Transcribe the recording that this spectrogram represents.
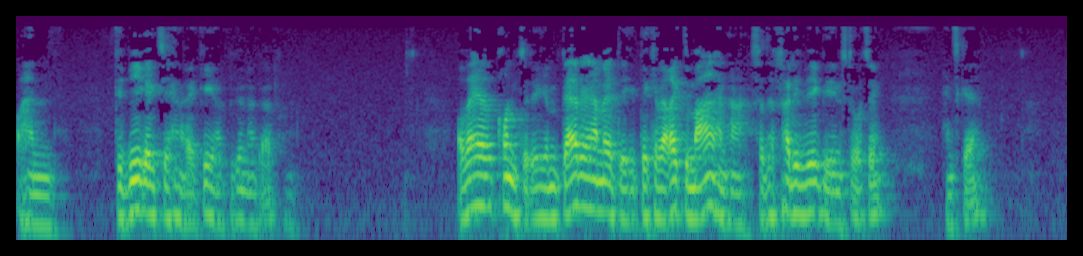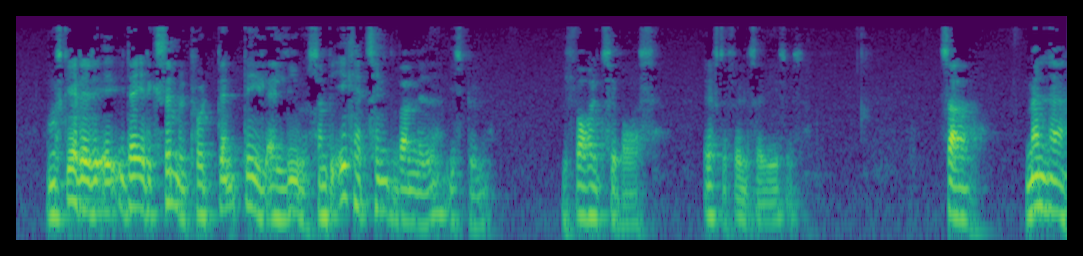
Og han, det virker ikke til, at han reagerer og begynder at gøre på det. Og hvad er grunden til det? Jamen, der er det her med, at det, det kan være rigtig meget, han har. Så derfor er det virkelig en stor ting, han skal. Og måske er det i dag et eksempel på den del af livet, som vi ikke har tænkt var med i spil. I forhold til vores efterfølgelse af Jesus. Så manden her,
